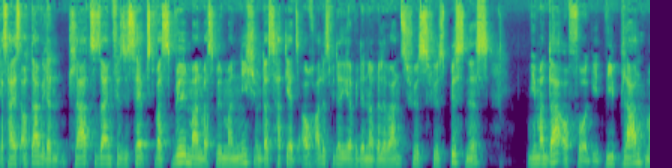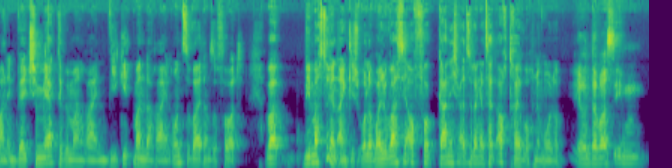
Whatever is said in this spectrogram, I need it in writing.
das heißt auch da wieder klar zu sein für sich selbst, was will man, was will man nicht. Und das hat jetzt auch alles wieder ja wieder eine Relevanz fürs, fürs Business wie man da auch vorgeht. Wie plant man? In welche Märkte will man rein? Wie geht man da rein? Und so weiter und so fort. Aber wie machst du denn eigentlich Urlaub? Weil du warst ja auch vor gar nicht allzu langer Zeit auch drei Wochen im Urlaub. Ja, und da war es eben,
